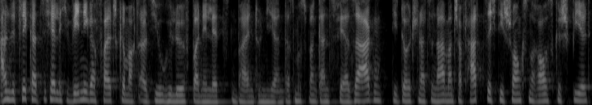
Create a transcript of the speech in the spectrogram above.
Hansi Flick hat sicherlich weniger falsch gemacht als Jogi Löw bei den letzten beiden Turnieren. Das muss man ganz fair sagen. Die deutsche Nationalmannschaft hat sich die Chancen rausgespielt.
